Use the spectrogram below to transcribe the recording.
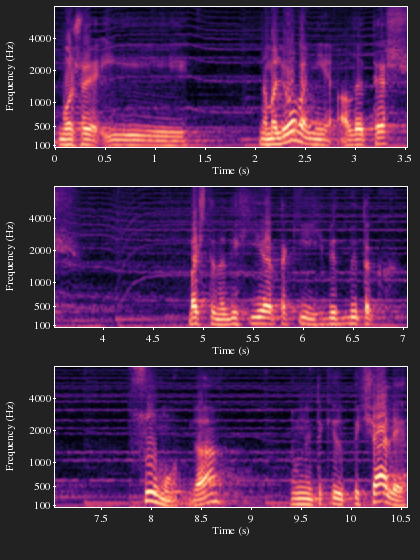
Може і намальовані, але теж, бачите, на них є такий відбиток суму, да? вони такі печалі.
